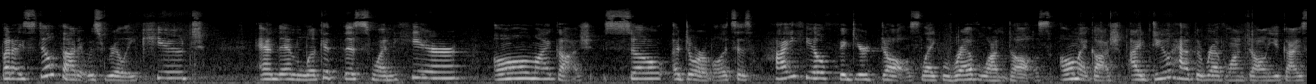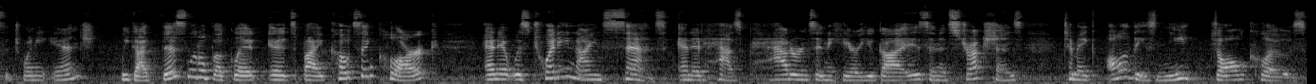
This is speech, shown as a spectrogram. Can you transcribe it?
But I still thought it was really cute. And then look at this one here. Oh my gosh, so adorable. It says high heel figure dolls, like Revlon dolls. Oh my gosh, I do have the Revlon doll, you guys, the 20 inch. We got this little booklet. It's by Coats and Clark and it was 29 cents and it has patterns in here, you guys, and instructions to make all of these neat doll clothes.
